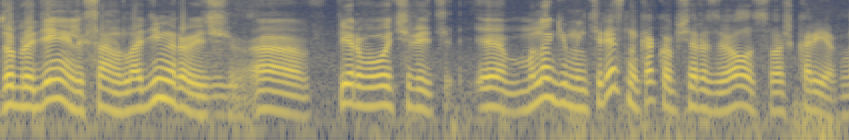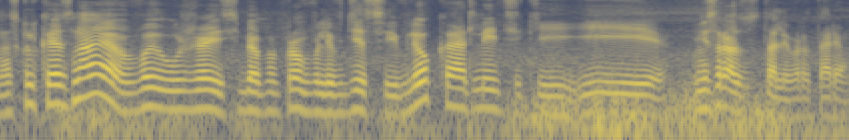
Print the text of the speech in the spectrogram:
Добрый день, Александр Владимирович. А, В первую очередь, э, многим интересно, как вообще развивалась ваша карьера. Насколько я знаю, вы уже себя попробовали в детстве и в легкой атлетике, и не сразу стали вратарем.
